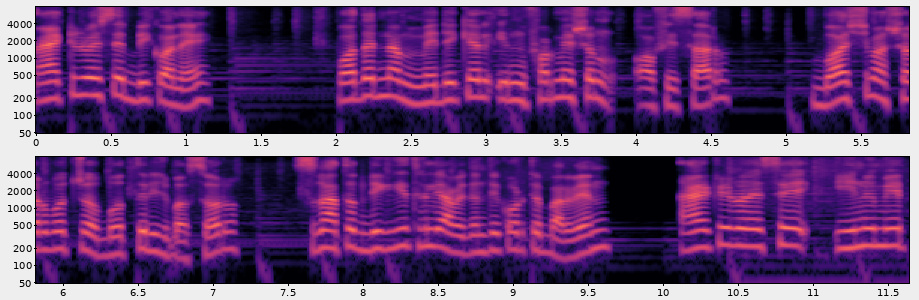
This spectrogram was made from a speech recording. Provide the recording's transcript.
আরেকটি রয়েছে বিকনে। পদের নাম মেডিকেল ইনফরমেশন অফিসার বয়সীমা সর্বোচ্চ বত্রিশ বছর। স্নাতক ডিগ্রি থাকলে আবেদনটি করতে পারবেন। আরেকটি রয়েছে Unimed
